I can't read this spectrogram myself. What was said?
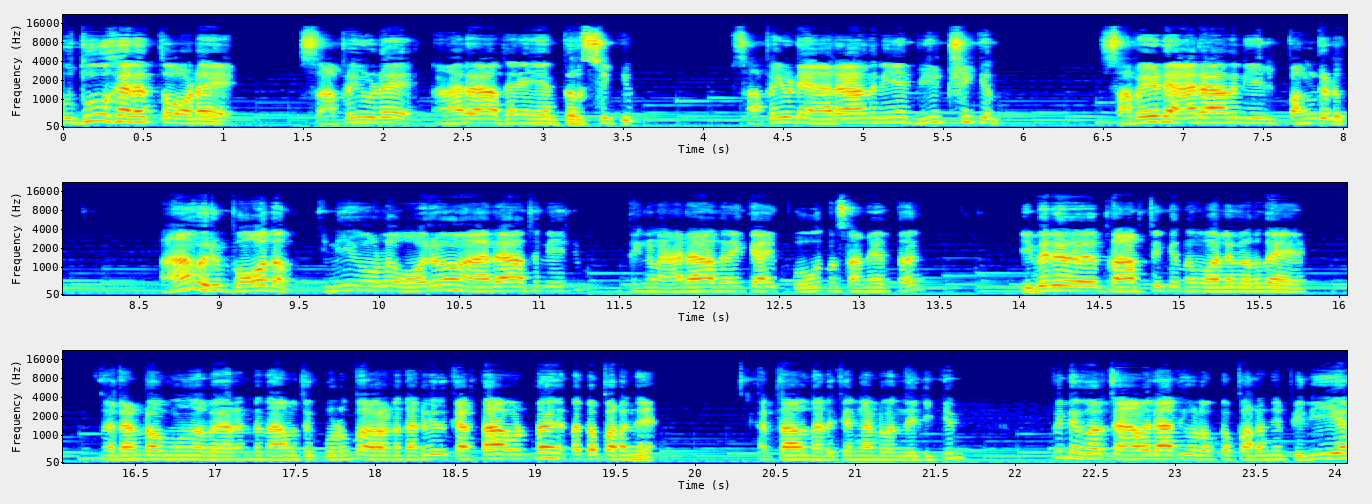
കുതൂഹലത്തോടെ സഭയുടെ ആരാധനയെ ദർശിക്കുന്നു. സഭയുടെ ആരാധനയെ വീക്ഷിക്കുന്നു. സഭയുടെ ആരാധനയിൽ പങ്കെടുക്കുന്നു. ആ ഒരു ബോധം ഇനിയുള്ള ഓരോ ആരാധനയിലും നിങ്ങൾ ആരാധനയ്ക്കായി പോകുന്ന സമയത്ത് ഇവർ പ്രാർത്ഥിക്കുന്ന പോലെ വെറുതെ രണ്ടോ മൂന്നോ പേരുടെ നാമത്തിൽ കൂടുമ്പോൾ അവരുടെ നടുവിൽ കർത്താവുണ്ട് എന്നൊക്കെ പറഞ്ഞ് കർത്താവ് നടുക്കെങ്ങാണ്ട് വന്നിരിക്കും. പിന്നെ കുറച്ച് ആവലാതികളൊക്കെ പറഞ്ഞ് പിരിയുക.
